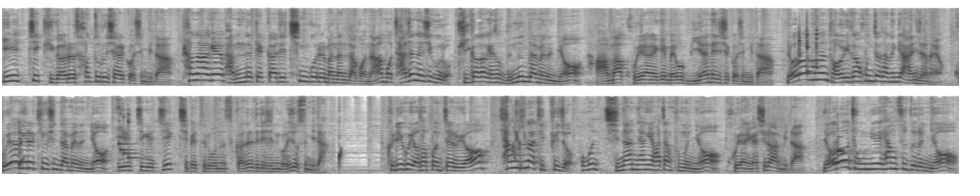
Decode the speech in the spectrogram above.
일찍 귀가를 서두르셔야 할 것입니다. 편하게 밤늦게까지 친구를 만난다거나 뭐 잦은 회식으로 귀가가 계속 늦는다면은요 아마 고양이에게 매우 미안해지실 것입니다. 여러분은 더 이상 혼자 사는 게 아니잖아요. 고양이를 키우신다면은요 일찍 일찍 집에 들어오는 습관을 들이시는 것이 좋습니다. 그리고 여섯 번째로요 향수나 디퓨저 혹은 진한 향의 화장품은요 고양이가 싫어합니다. 여러 종류의 향수들은요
